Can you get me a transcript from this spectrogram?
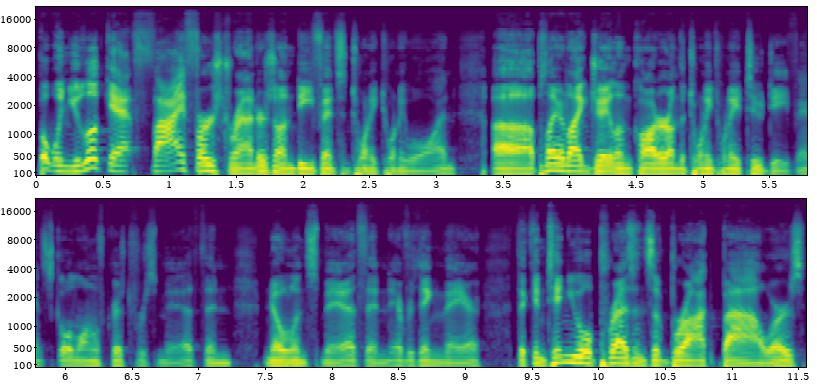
but when you look at five first rounders on defense in 2021, uh, a player like Jalen Carter on the 2022 defense, go along with Christopher Smith and Nolan Smith and everything there, the continual presence of Brock Bowers,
